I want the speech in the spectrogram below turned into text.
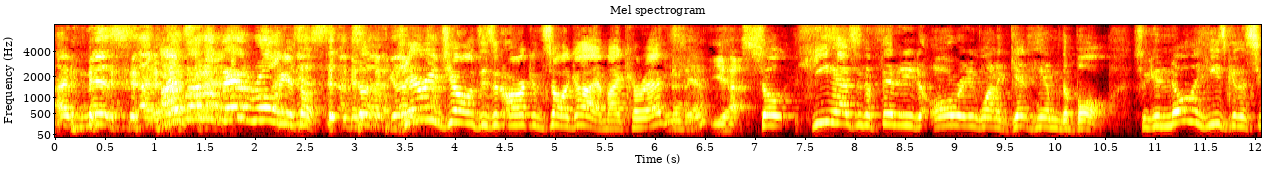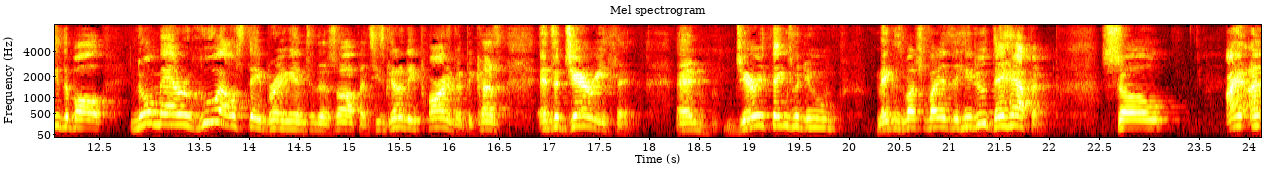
I miss. I miss I'm on a bad roll here. So, missed it. I'm so so. Jerry Jones is an Arkansas guy. Am I correct? Yeah. Yes. So he has an affinity to already want to get him the ball. So you know that he's going to see the ball no matter who else they bring into this offense. He's going to be part of it because it's a Jerry thing. And Jerry things when you make as much money as he do, they happen. So I, I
